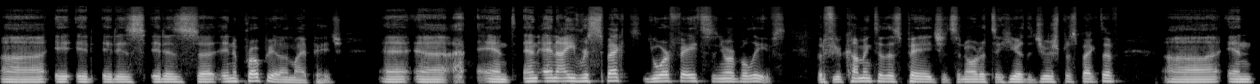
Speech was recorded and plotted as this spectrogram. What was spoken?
Uh, it, it it is it is uh, inappropriate on my page, uh, and and and I respect your faiths and your beliefs. But if you're coming to this page, it's in order to hear the Jewish perspective, uh, and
